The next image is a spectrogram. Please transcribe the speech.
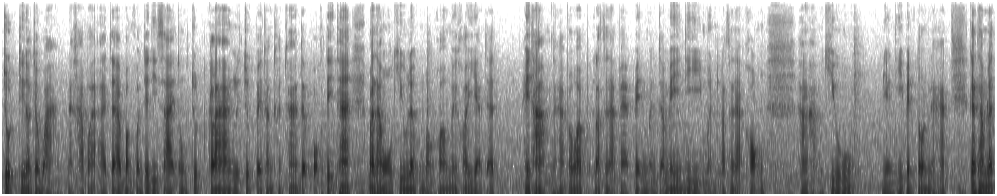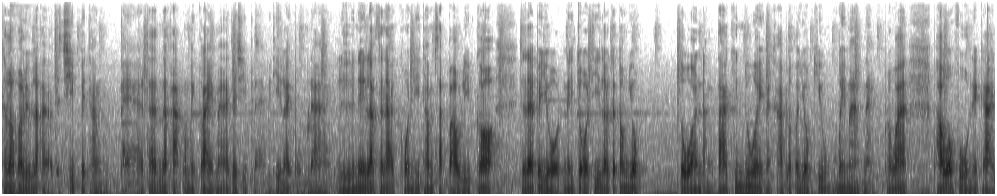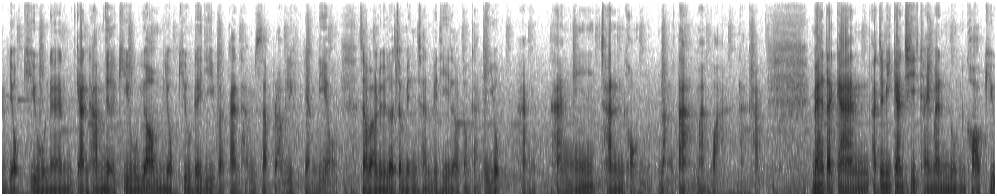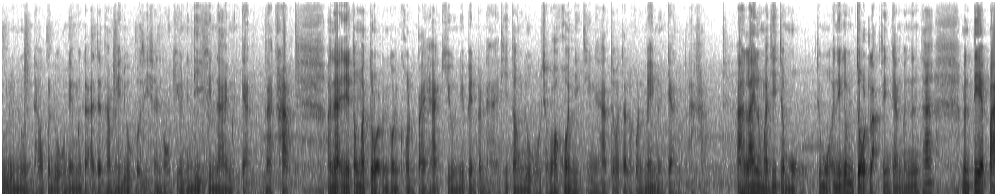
จุดที่เราจะวางนะครับว่าอาจจะบางคนจะดีไซน์ตรงจุดกลาง หรือจุดไปทางข้าง ๆ แต่ปกติถ้ามาทางหัวคิ้วแล้วคุณหมอก็ไม่ค่อยอยากจะให้ทำนะครับเพราะว่าลักษณะแผลเป็นมันจะไม่ดีเหมือนลักษณะของหางหางคิ้ว อย่างนี้เป็นต้นนะฮะการทำ lateral brow lift เราอาจจะ shift ไปทางแผล ถ้าหน้าผากเราไม่ไกลมากอาจจะ shift แผลไปที่ไรผมได้ หรือในลักษณะคนที่ทำ sub-brow lift ก็จะได้ประโยชน์ในโจทย์ที่เราจะต้องยกตัวหนังตาขึ้นด้วยนะครับ แล้วก็ยกคิ้วไม่มากนะ เพราะว่า powerful ในการยกคิ้วนั้น การทำเหนือคิ้วย่อมยกคิ้วได้ดีกว่าการทำ sub-brow lift อย่างเดียว sub-brow lift เราจะ mention ไปที่เราต้องการจะยกหางหางชั้นของหนังตามากกว่านะครับ แม้แต่การอาจจะมีการฉีดไขมันหนุนขอบคิ้วหรือหนุนแถวกระดูกเนี่ยมันก็อาจจะทำให้ดูโพสิชันของคิ้วนั้นดีขึ้นได้เหมือนกันนะครับอันนี้ต้องมาตรวจเป็นคนๆไปฮะคิ้วนี่เป็นปัญหาที่ต้องดูเฉพาะคนจริงๆนะครับโจทย์แต่ละคนไม่เหมือนกันนะครับอะไล่ลงมาที่จมูกจมูกอันนี้ก็เป็นโจทย์หลักเช่นกันเพราะนั้นถ้ามันเตี้ยไป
